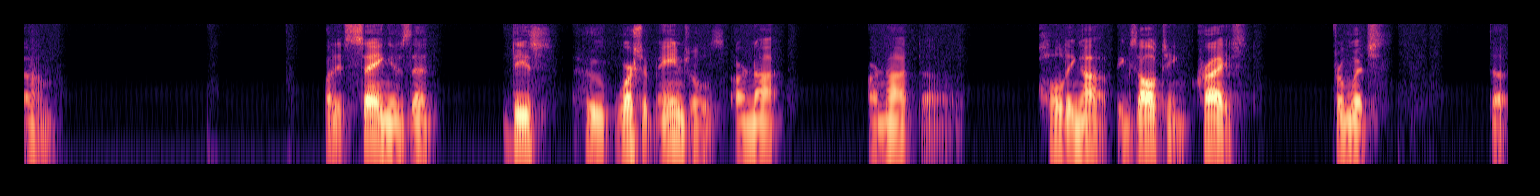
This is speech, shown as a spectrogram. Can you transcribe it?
um, what it's saying is that these who worship angels are not are not uh, holding up, exalting Christ, from which the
